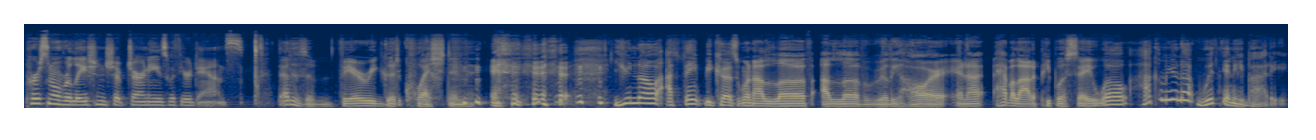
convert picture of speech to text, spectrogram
personal relationship journeys with your dance? That is a very good question. you know, I think because when I love, I love really hard. And I have a lot of people say, well, how come you're not with anybody?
